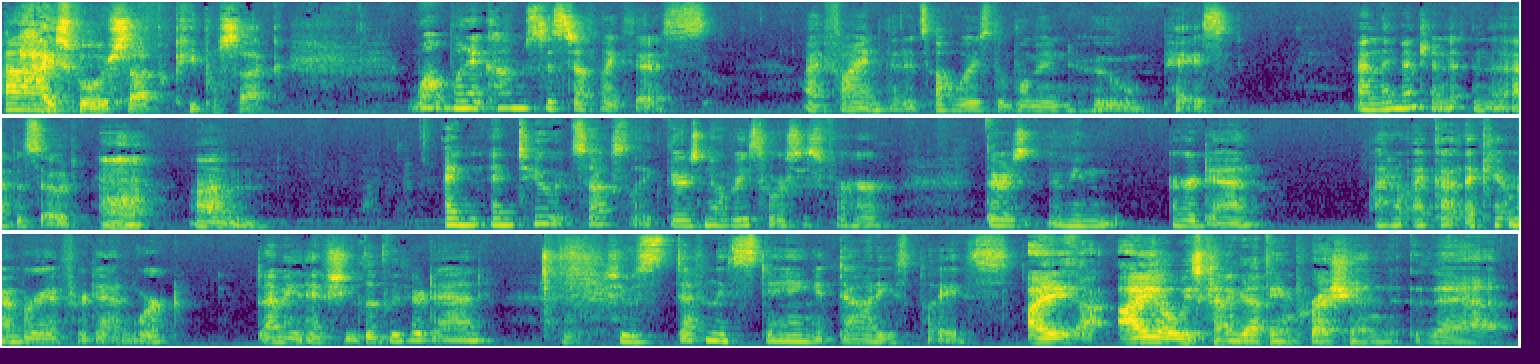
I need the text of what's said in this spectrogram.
High schoolers suck. People suck. Well, when it comes to stuff like this, I find that it's always the woman who pays, and they mention it in the episode. Uh-huh. Um, and and two, it sucks. Like there's no resources for her. There's, I mean, her dad. I don't. I got. I can't remember if her dad worked. I mean, if she lived with her dad. She was definitely staying at Dottie's place. I I always kind of got the impression that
